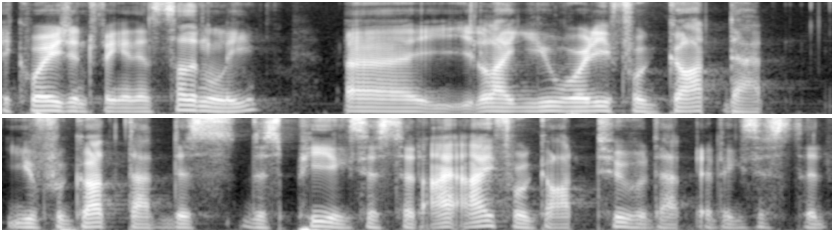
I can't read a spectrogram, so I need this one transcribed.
equation thing and then suddenly, uh, like you already forgot that, you forgot that this, this p existed. I, I forgot too that it existed.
